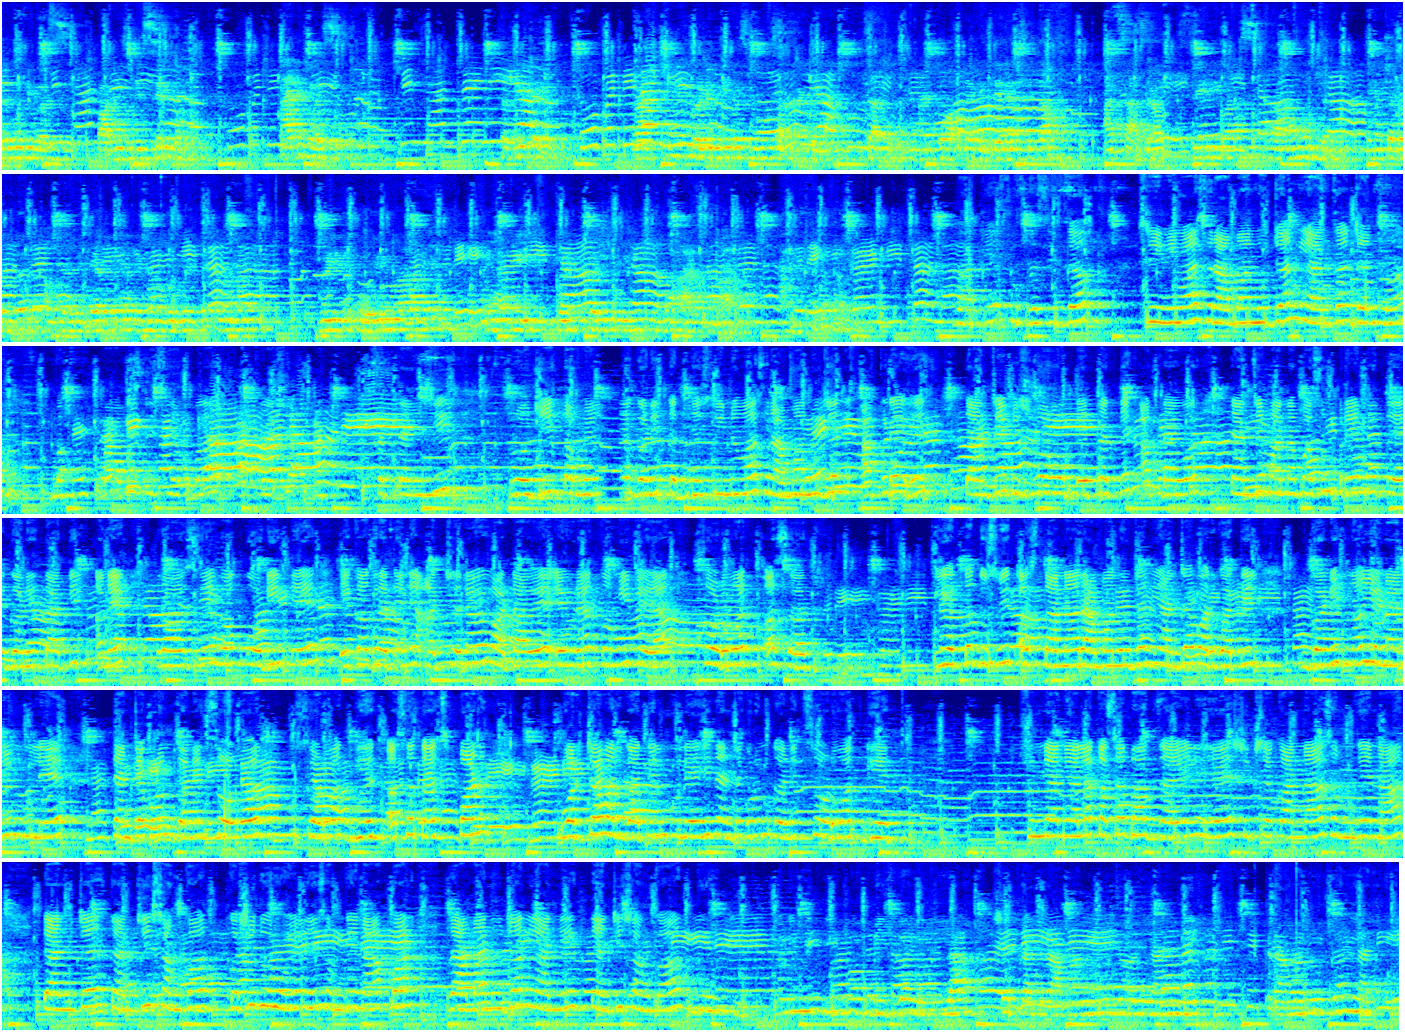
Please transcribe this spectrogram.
जन्मदिवस बावीस डिसेंबर राष्ट्रीय गणित दिवस म्हणून साजरा आणि तो आपल्या विद्यालयात सुद्धा आज साजरा श्रीनिवास रामानुजन यांच्याबद्दल आपल्या विद्यार्थ्यांनी आणि भारतीय सुप्रसिद्ध श्रीनिवास रामानुजन यांचा जन्म सत्याऐंशी रोजी तमिळ गणित श्रीनिवास रामानुजन आकडे हे त्यांचे विश्व होते प्रत्येक आकड्यावर त्यांचे मनापासून प्रेम होते गणितातील अनेक रहस्य व कोडी ते एकाग्रतेने आश्चर्य वाटावे एवढ्या कमी वेळात सोडवत असत इयत्ता दुसरीत असताना रामानुजन यांच्या वर्गातील गणित न येणारी मुले त्यांच्याकडून वर्गातील मुलेही त्यांच्याकडून गणित सोडवत घेत. शून्याला कसा भाग जाईल हे शिक्षकांना समजेना त्यांचे त्यांची शंका कशी दूर होईल हे समजेना पण रामानुजन यांनी त्यांची शंका दूर या क्षेत्रात रामानुजन यांनी रामानुजन यांनी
